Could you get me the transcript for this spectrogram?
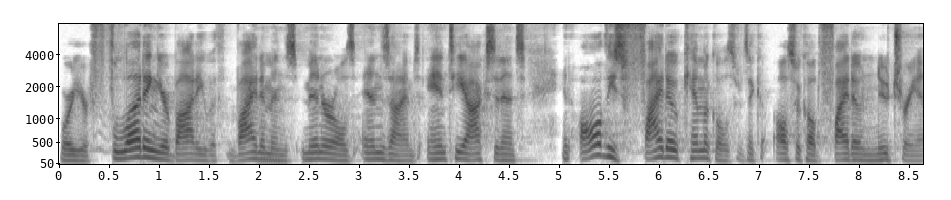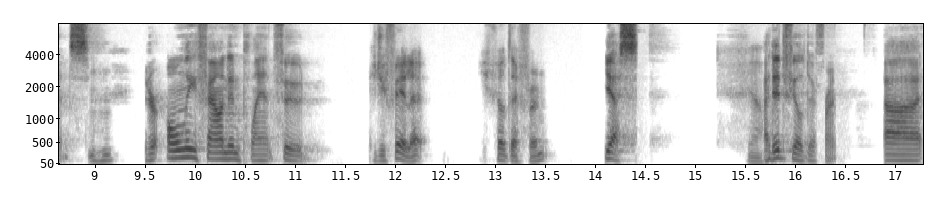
where you're flooding your body with vitamins, minerals, enzymes, antioxidants, and all these phytochemicals, which are also called phytonutrients, Mhm. that are only found in plant food. Did you feel it? You feel different? Yes. Yeah. I did feel different. Uh,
